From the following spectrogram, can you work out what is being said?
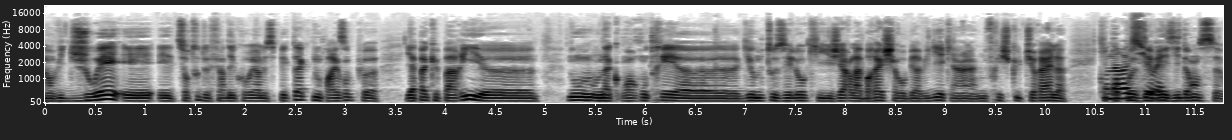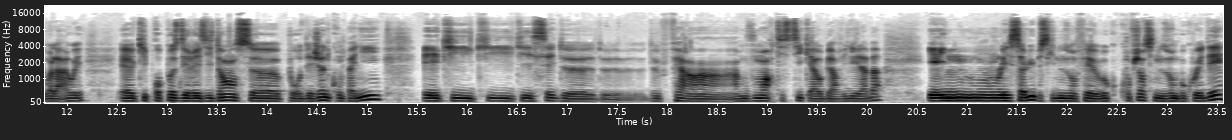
L'envie de jouer et, et surtout de faire découvrir le spectacle. Nous, par exemple, il n'y a pas que Paris. euh, nous, on a rencontré euh, Guillaume Tozello qui gère la Brèche à Aubervilliers, qui un- une friche culturelle qui a propose reçu, des ouais. résidences. euh, Voilà, oui, euh, qui propose des résidences pour des jeunes compagnies et qui, qui, qui essaie de, de, de faire un, un mouvement artistique à Aubervilliers là-bas. Et nous- on les salue parce qu'ils nous ont fait beaucoup confiance, ils nous ont beaucoup aidés.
